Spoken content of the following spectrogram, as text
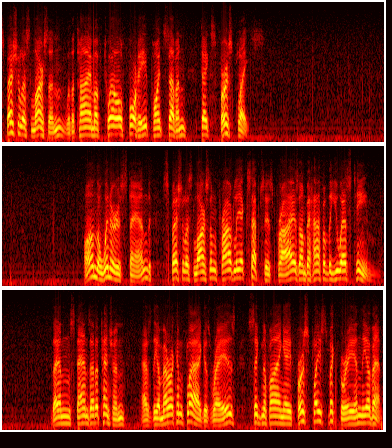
Specialist Larson, with a time of 1240.7, takes first place. On the winner's stand, Specialist Larson proudly accepts his prize on behalf of the U.S. team. Then stands at attention as the American flag is raised, signifying a first-place victory in the event.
